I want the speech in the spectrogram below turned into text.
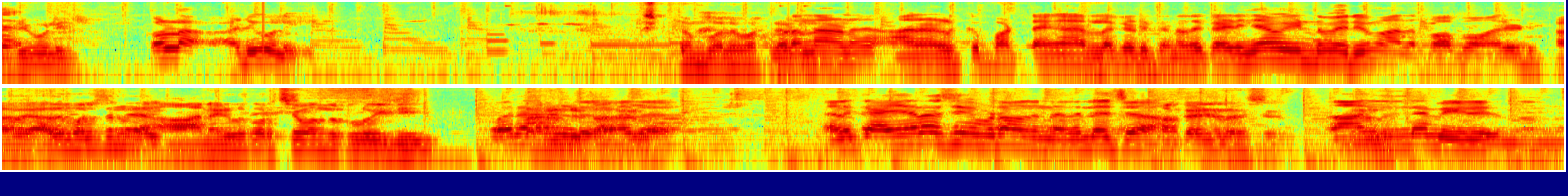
അടിപൊളി. കൊള്ളാം അടിപൊളി. ഇഷ്ടം പോലെ പട്ട ഇവിടെ നിന്നാണ് ആനകൾക്ക് പട്ടയം കാറിലൊക്കെ എടുക്കുന്നത് കഴിഞ്ഞാൽ വീണ്ടും വരും ആനപ്പാപ്പമാരെടുക്കും അതെ അതുപോലെ തന്നെ ആനകൾ കുറച്ചേ വന്നിട്ടുള്ളൂ ഇനി. ഒരാളുണ്ട് അതെ. ഞങ്ങൾ കഴിഞ്ഞ പ്രാവശ്യം ഇവിടെ വന്നിട്ടുണ്ടായിരുന്നില്ല വെച്ചാ ആ, കഴിഞ്ഞ പ്രാവശ്യം. നല്ല വെയിലായിരുന്നു അന്ന്.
